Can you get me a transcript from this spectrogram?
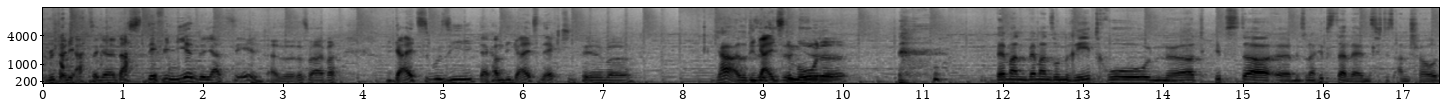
Für mich die 80er das definierende Jahrzehnt. Also das war einfach die geilste Musik, da kamen die geilsten Actionfilme, Ja, also die diese, geilste diese, Mode. Diese, wenn, man, wenn man so ein Retro-Nerd-Hipster, äh, mit so einer Hipster-Lens sich das anschaut,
